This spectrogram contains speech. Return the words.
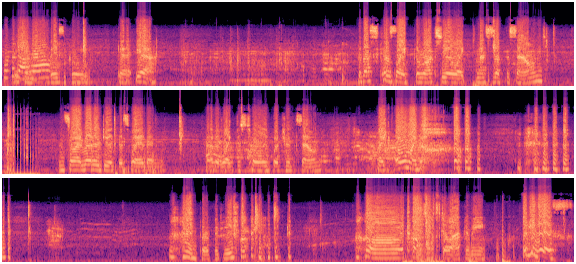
Put the you dog can basically get yeah. But that's because like the Roxio like messes up the sound, and so I'd rather do it this way than have it like just totally butcher the sound. Like oh my god, I'm perfectly fine. oh, the cops are still after me. Look at this.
